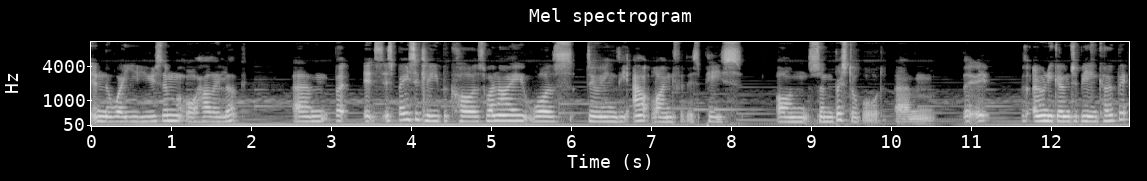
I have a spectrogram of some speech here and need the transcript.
in the way you use them or how they look, um, but it's, it's basically because when I was doing the outline for this piece on some Bristol board, um, it was only going to be in Copic,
